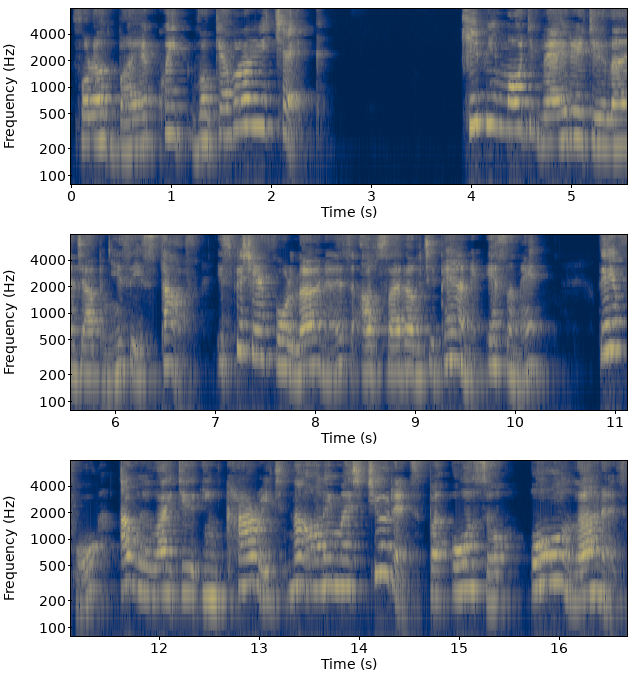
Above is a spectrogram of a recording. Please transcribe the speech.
followed by a quick vocabulary check. Keeping motivated to learn Japanese is tough, especially for learners outside of Japan, isn't it? Therefore, I would like to encourage not only my students, but also all learners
